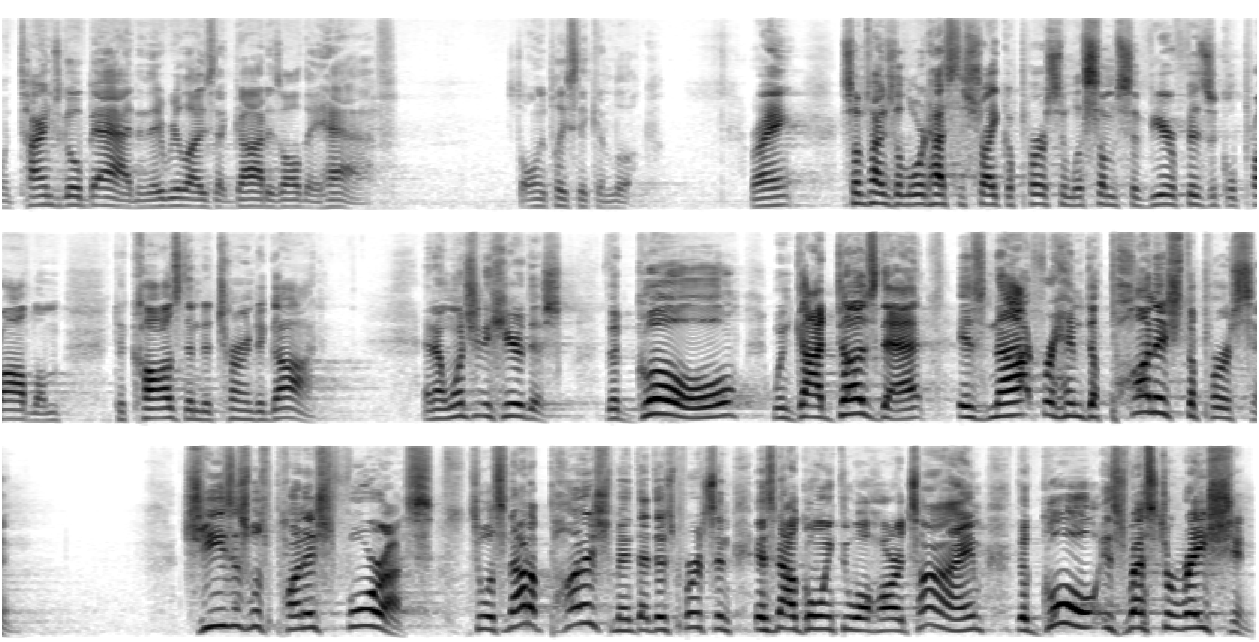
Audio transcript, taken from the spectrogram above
when times go bad and they realize that God is all they have, the only place they can look, right? Sometimes the Lord has to strike a person with some severe physical problem to cause them to turn to God. And I want you to hear this. The goal, when God does that, is not for Him to punish the person. Jesus was punished for us. So it's not a punishment that this person is now going through a hard time. The goal is restoration.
